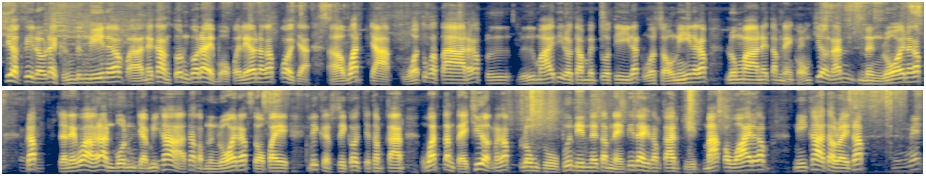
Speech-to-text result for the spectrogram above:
เชือกที่เราได้ขึงดึงนี้นะครับในข้างต้นก็ได้บอกไปแล้วนะครับ ก็จะวัดจากหัวตุ๊กตานะครับ หรือหรือไม้ที่เราทำเป็นตัวทีรัดหัวเสานี้นะครับ ลงมาในตำแหน่งของเชือกนั้น 100 นะครับครับแสดงว่าด้านบนจะมีค่าเท่ากับ 100 นะครับ ต่อไปลิขสิทธิ์ก็จะทำการวัดตั้งแต่เชือกนะครับ ลงสู่พื้นดินในตำแหน่งที่ได้ทำการขีดมาร์กเอาไว้นะครับ มีค่าเท่าไหร่ครับ หนึ่งเมตร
